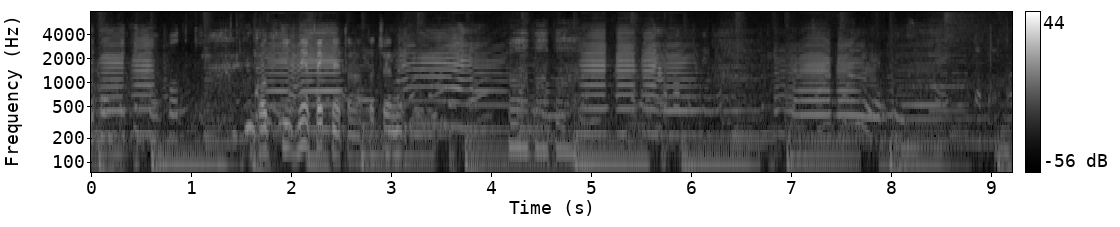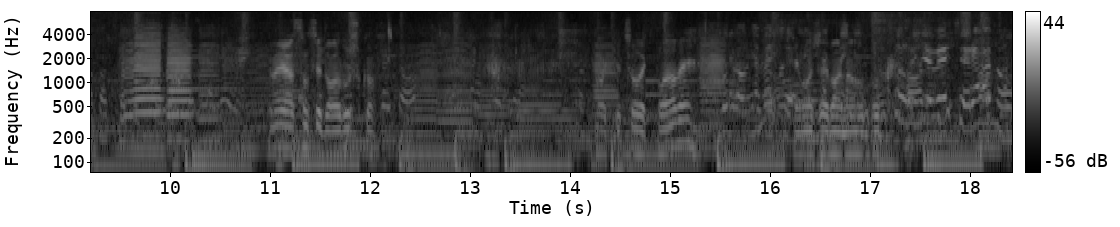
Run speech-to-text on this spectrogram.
Identifikuj bodky. Bodky, nie, pekne to natočené. Pá, pá, pá. No ja som si dal rúško. No, keď človek plave, nemôže mať na hubok. Večer, áno.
